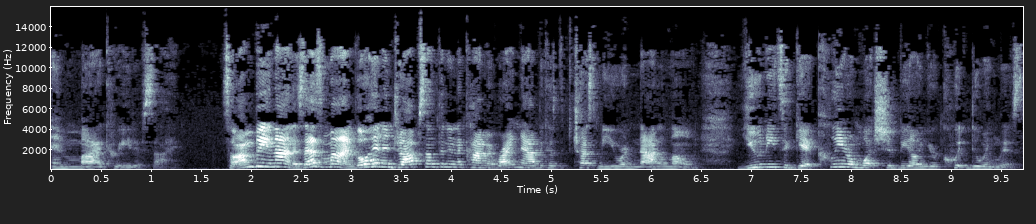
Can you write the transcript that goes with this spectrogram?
and my creative side. So I'm being honest, that's mine. Go ahead and drop something in the comment right now because trust me, you are not alone. You need to get clear on what should be on your quit doing list.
